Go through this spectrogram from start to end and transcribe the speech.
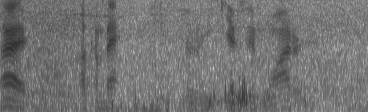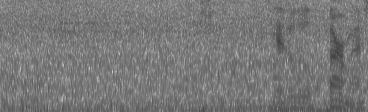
All right, I'll come back. So he gives him water. He has a little thermos.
